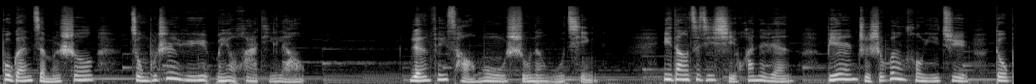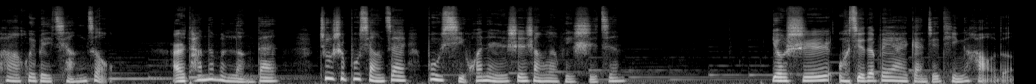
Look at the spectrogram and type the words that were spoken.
不管怎么说，总不至于没有话题聊。人非草木，孰能无情？遇到自己喜欢的人，别人只是问候一句，都怕会被抢走。而他那么冷淡，就是不想在不喜欢的人身上浪费时间。有时我觉得被爱感觉挺好的，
